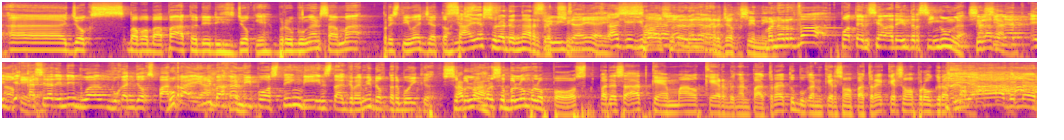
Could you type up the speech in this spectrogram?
eh, jokes bapak-bapak atau deddy joke ya berhubungan sama peristiwa jatuhnya Saya sudah dengar jokes ini. Sriwijaya ya. Ah, gimana? Saya sudah dengar jokes ini. Menurut lo potensial ada yang tersinggung nggak? Kasih lihat, eh, Oke. kasih lihat ini bukan bukan jokes Patra Bukan, ya. ini bahkan diposting di Instagramnya Dokter Boyke. Sebelum Apa? sebelum lo post pada saat Kemal care dengan Patra itu bukan care sama Patra, care sama program. Iya benar,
